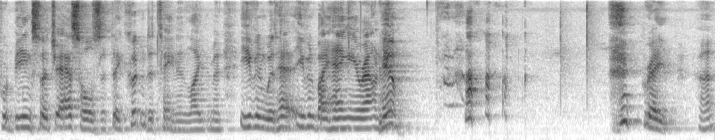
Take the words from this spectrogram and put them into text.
for being such assholes that they couldn't attain enlightenment, even, with even by hanging around him. Great, huh?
